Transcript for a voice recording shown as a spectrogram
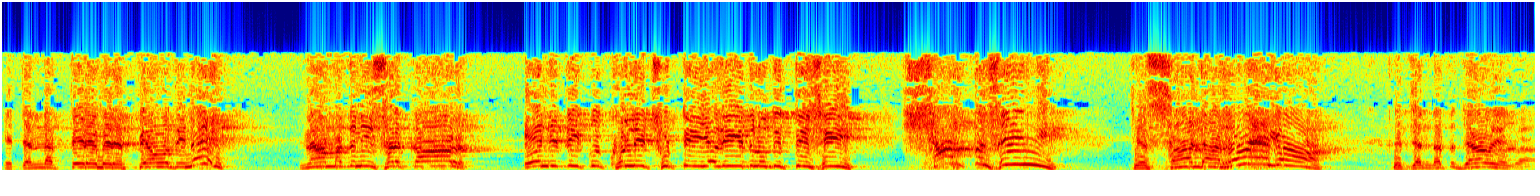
یہ جنت تیرے میرے پیو دی نہیں نہ مدنی سرکار انج دی کوئی کھلی چھٹی یزید نو دتی سی شرط سی کہ ساڈا رہے گا تے جنت جاوے گا۔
